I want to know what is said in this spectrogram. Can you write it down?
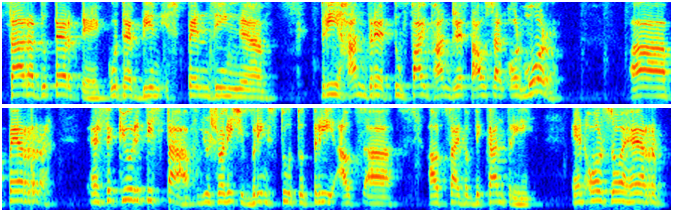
Sara Duterte could have been spending uh, 300 to 500,000 or more uh, per uh, security staff. Usually she brings two to three outs, uh, outside of the country. And also her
